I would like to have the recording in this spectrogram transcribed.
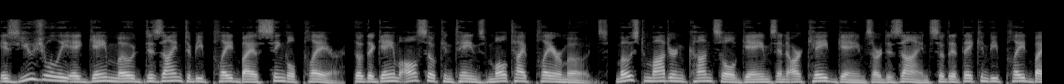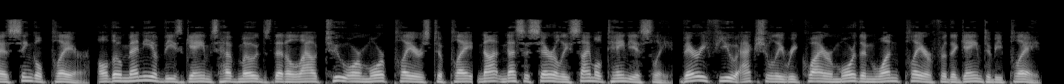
is usually a game mode designed to be played by a single player, though the game also contains multiplayer modes. Most modern console games and arcade games are designed so that they can be played by a single player, although many of these games have modes that allow two or more players to play not necessarily simultaneously, very few actually require more than one player for the game to be played.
